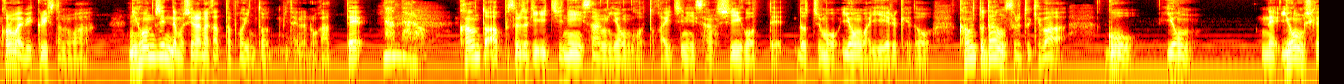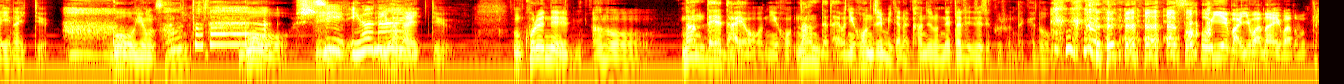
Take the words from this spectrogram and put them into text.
この前びっくりしたのは、日本人でも知らなかったポイントみたいなのがあって、なんだろう。カウントアップするとき12345とか12345ってどっちも4は言えるけどカウントダウンするときは54ね4しか言えないっていう5432本当だ5、し C 言わないっていう。これね、あの、なんでだよ日本、なんでだよ日本人みたいな感じのネタで出てくるんだけど、そういえば言わないわと思って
